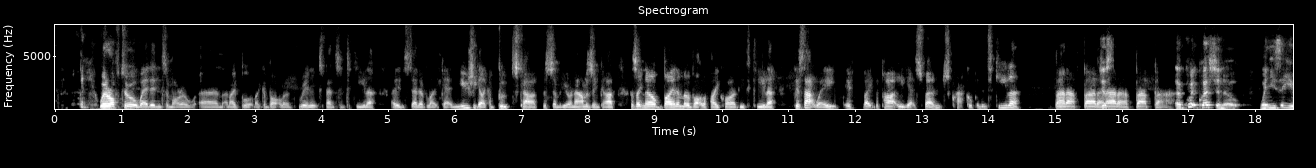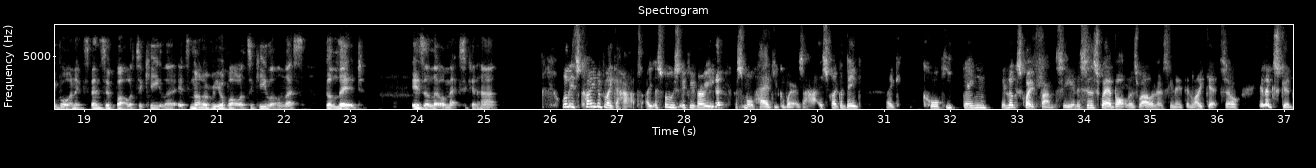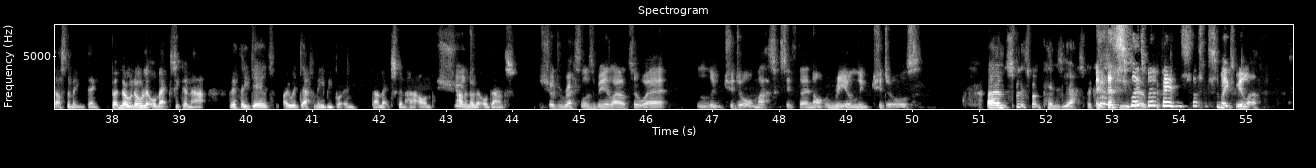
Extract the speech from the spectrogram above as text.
We're off to a wedding tomorrow, um, and I bought like a bottle of really expensive tequila I- instead of like getting. Usually get like a Boots card for somebody or an Amazon card. I was like, no, buying them a bottle of high quality tequila because that way, if like the party gets fun, just crack open the tequila. Just-. A quick question though: When you say you bought an expensive bottle of tequila, it's not a real bottle of tequila unless the lid is a little Mexican hat. Well, it's kind of like a hat. I suppose if you're very a small head, you could wear it as a hat. It's like a big, like corky thing. It looks quite fancy, and it's in a square bottle as well. I've never seen anything like it, so it looks good. That's the main thing. But no, no little Mexican hat. But if they did, I would definitely be putting that Mexican hat on, having a little dance. should wrestlers be allowed to wear luchador masks if they're not real luchadors? Um, split smoke pins, yes, because Split my pins. That just makes me laugh.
